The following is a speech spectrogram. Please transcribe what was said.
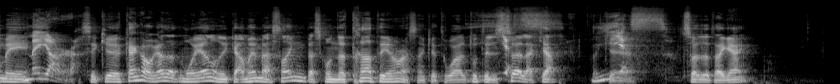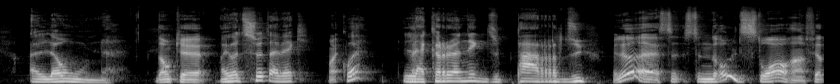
mais Meilleur. c'est que quand on regarde notre moyenne, on est quand même à 5 parce qu'on a 31 à 5 étoiles. Toi, t'es le seul à 4. Fait que, Yes! euh, seul de ta gang. Alone. Donc, euh, On y va tout de suite avec Ouais. quoi? La chronique du pardu. mais là, euh, c'est une drôle d'histoire, en fait.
